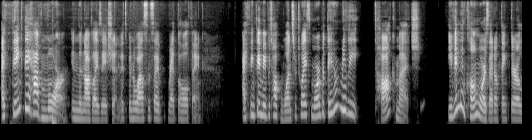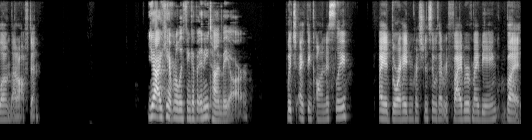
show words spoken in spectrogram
I think they have more in the novelization. It's been a while since I've read the whole thing. I think they maybe talk once or twice more, but they don't really talk much. Even in Clone Wars, I don't think they're alone that often, yeah. I can't really think of any time they are. Which I think honestly, I adore Hayden Christensen with every fiber of my being, but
